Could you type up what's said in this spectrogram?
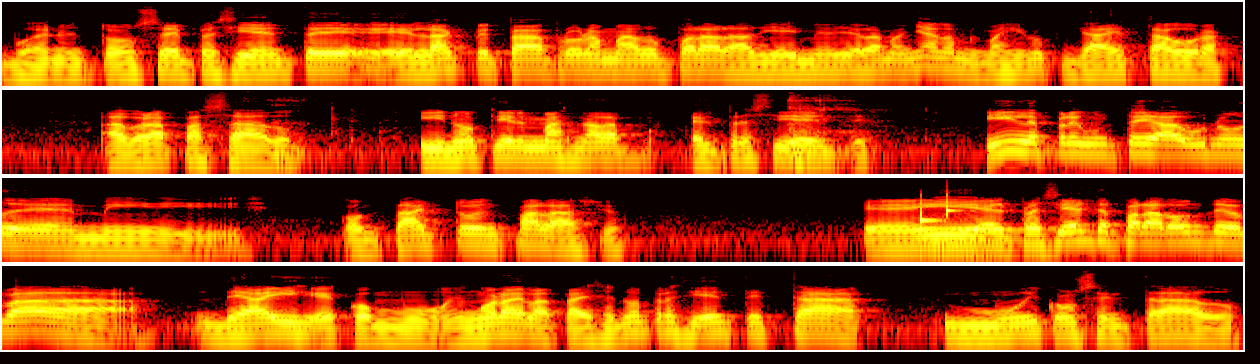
Bueno, entonces, presidente, el acto estaba programado para las diez y media de la mañana. Me imagino que ya a esta hora habrá pasado. Y no tiene más nada el presidente. Y le pregunté a uno de mis contactos en Palacio, eh, y el presidente para dónde va de ahí, eh, como en hora de la tarde. Dice, no, el presidente está muy concentrado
